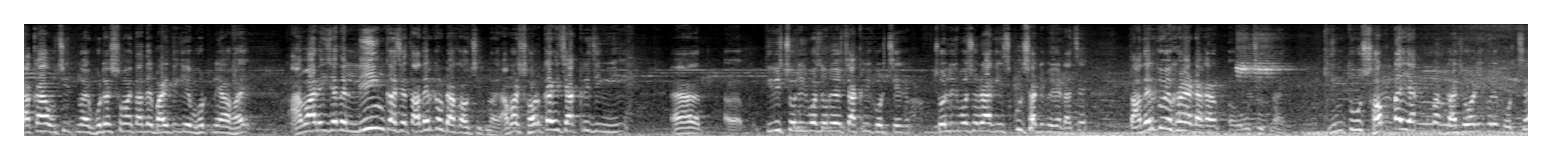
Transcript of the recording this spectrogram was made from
ডাকা উচিত নয় ভোটের সময় তাদের বাড়িতে গিয়ে ভোট নেওয়া হয় আবার এই যাদের লিঙ্ক আছে তাদেরকেও ডাকা উচিত নয়। আবার সরকারি চাকরিজীবী তিরিশ, চল্লিশ বছরে চাকরি করছে চল্লিশ বছরের আগে স্কুল সার্টিফিকেট আছে, তাদেরকেও এখানে ডাকা উচিত নয়। কিন্তু সবটাই একবার গাজোয়ারি করে করছে।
